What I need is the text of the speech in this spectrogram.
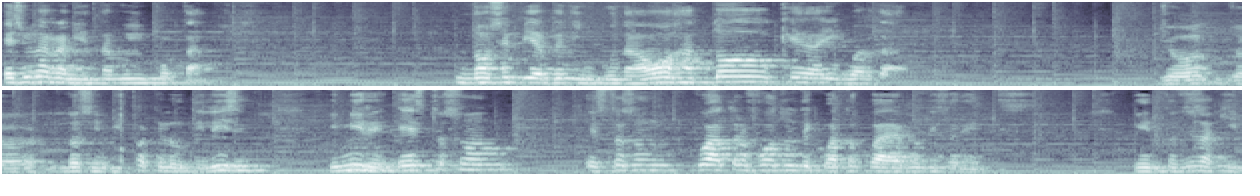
Es una herramienta muy importante. No se pierde ninguna hoja, todo queda ahí guardado. Yo, los invito a que lo utilicen. Y miren, estos estos son cuatro fotos de cuatro cuadernos diferentes. Y entonces aquí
